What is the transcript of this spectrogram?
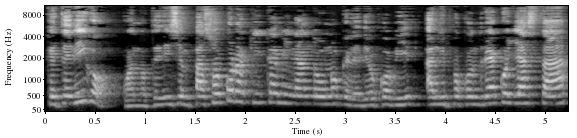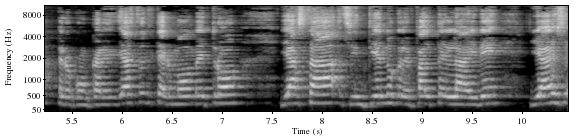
que te digo, cuando te dicen, pasó por aquí caminando uno que le dio COVID, al hipocondriaco ya está, pero con ya está el termómetro, ya está sintiendo que le falta el aire, ya es,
